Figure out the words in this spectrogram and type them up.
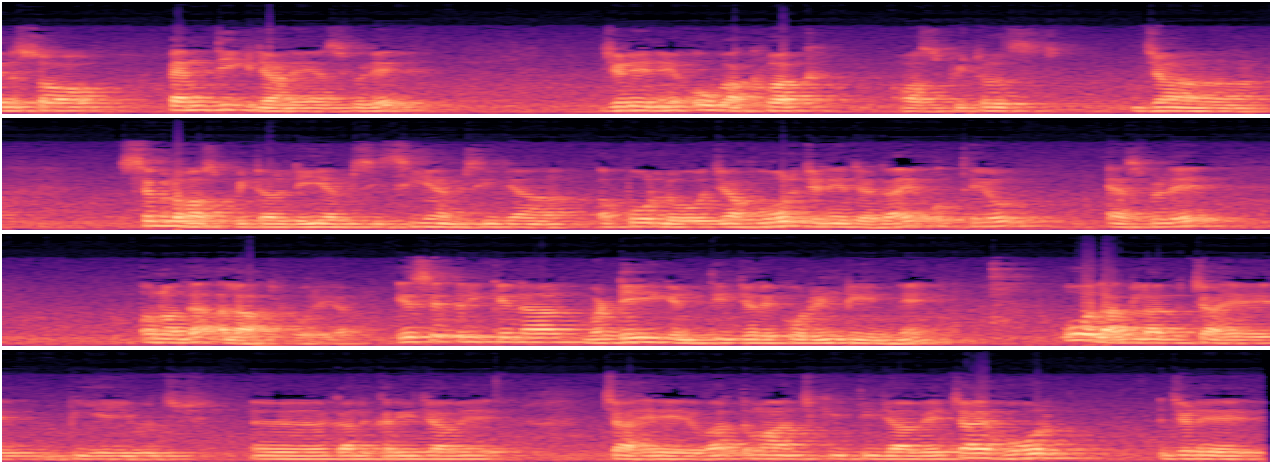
335 ਕੁ ਜਾਣੇ ਇਸ ਵੇਲੇ ਜਿਹੜੇ ਨੇ ਉਹ ਵੱਖ-ਵੱਖ ਹਸਪੀਟਲਸ ਜਾਂ ਸਿਵਲ ਹਸਪੀਟਲ ਡੀਐਮਸੀ ਸੀਐਮਸੀ ਜਾਂ ਅਪੋਲੋ ਜਾਂ ਹੋਰ ਜਿਹੜੀਆਂ ਜਗ੍ਹਾ ਹੈ ਉੱਥੇ ਉਹ ਇਸ ਵੇਲੇ ਉਹਨਾਂ ਦਾ ਇਲਾਜ ਹੋ ਰਿਹਾ। ਇਸੇ ਤਰੀਕੇ ਨਾਲ ਵੱਡੀ ਗਿਣਤੀ ਜਿਹੜੇ ਕੁਆਰੰਟਾਈਨ ਨੇ ਉਹ ਅਲੱਗ-ਅਲੱਗ ਚਾਹੇ ਪੀਏਯੂ ਵਿੱਚ ਅਹ, ਗੱਲ ਕਰੀ ਜਾਵੇ, ਚਾਹੇ ਵਰਤਮਾਨ ਚ ਕੀਤੀ ਜਾਵੇ, ਚਾਹੇ ਹੋਰ ਜਿਹੜੇ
